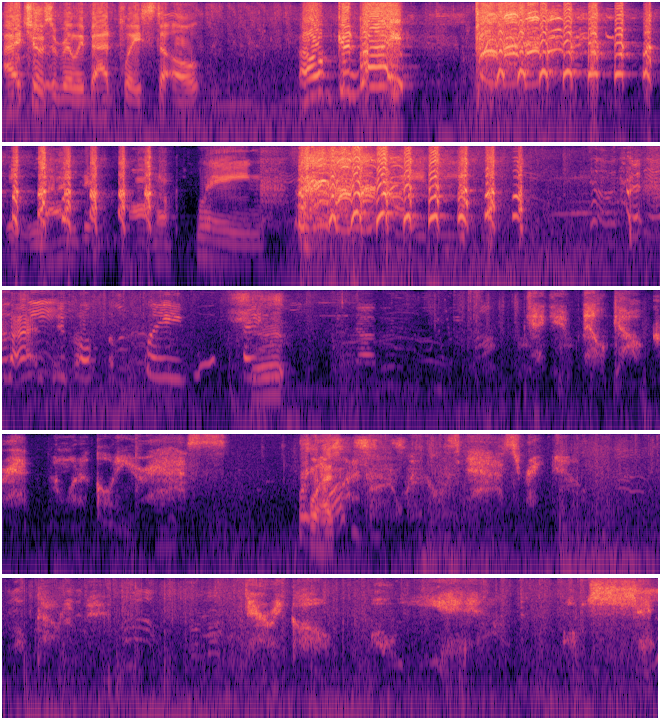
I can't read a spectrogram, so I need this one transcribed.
I chose a really bad place to ult. Oh, goodbye! It landed on a plane. Shit. Take your milk out, Grant. I wanna go to your ass. Wait, What? I wanna go to Wiggle's ass right now. Milk out a bit. There we go. Oh yeah. Oh shit.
